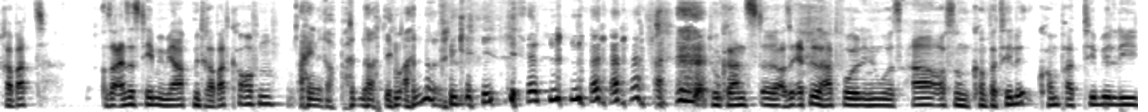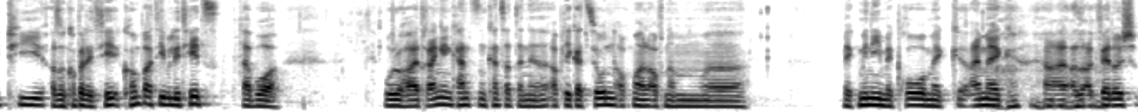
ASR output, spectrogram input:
Rabatt, also ein System im Jahr mit Rabatt kaufen. Ein Rabatt nach dem anderen kriegen. Du kannst, äh, also Apple hat wohl in den USA auch so ein Compatibility, also Kompatili- Kompatibilitätslabor, wo du halt reingehen kannst und kannst halt deine Applikationen auch mal auf einem äh, Mac Mini, Mac Pro, Mac iMac, äh, also quer durch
